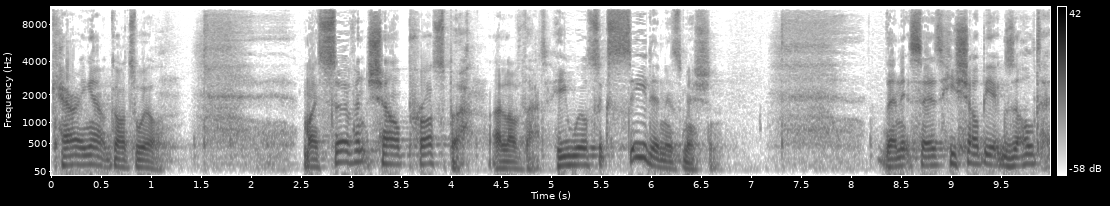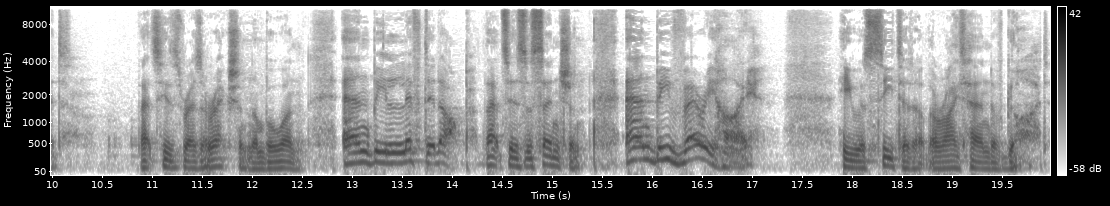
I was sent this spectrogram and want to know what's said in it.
carrying out God's will. My servant shall prosper. I love that. He will succeed in his mission. Then it says, He shall be exalted. That's his resurrection, number one. And be lifted up. That's his ascension. And be very high. He was seated at the right hand of God.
